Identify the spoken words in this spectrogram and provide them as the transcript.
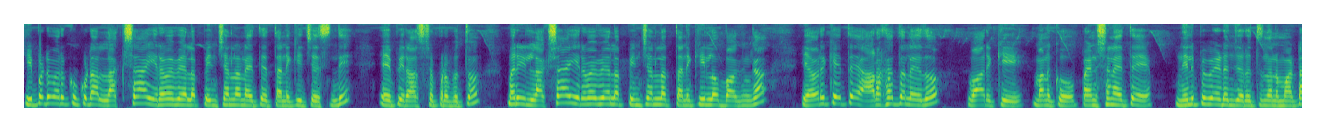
ఇప్పటి వరకు కూడా లక్ష ఇరవై వేల పింఛన్లను అయితే తనిఖీ చేసింది ఏపీ రాష్ట్ర ప్రభుత్వం. మరి లక్ష ఇరవై వేల పింఛన్ల తనిఖీలో భాగంగా ఎవరికైతే అర్హత లేదో వారికి మనకు పెన్షన్ అయితే నిలిపివేయడం జరుగుతుందన్నమాట.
